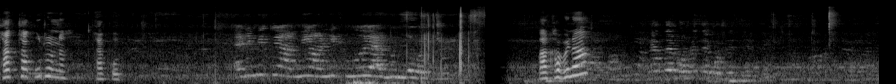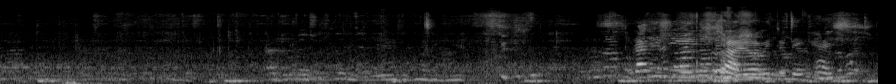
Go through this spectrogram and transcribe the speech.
থাক থাক, উঠো না, থাকো। আর খাবি না? আমি তো দেখে বড়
